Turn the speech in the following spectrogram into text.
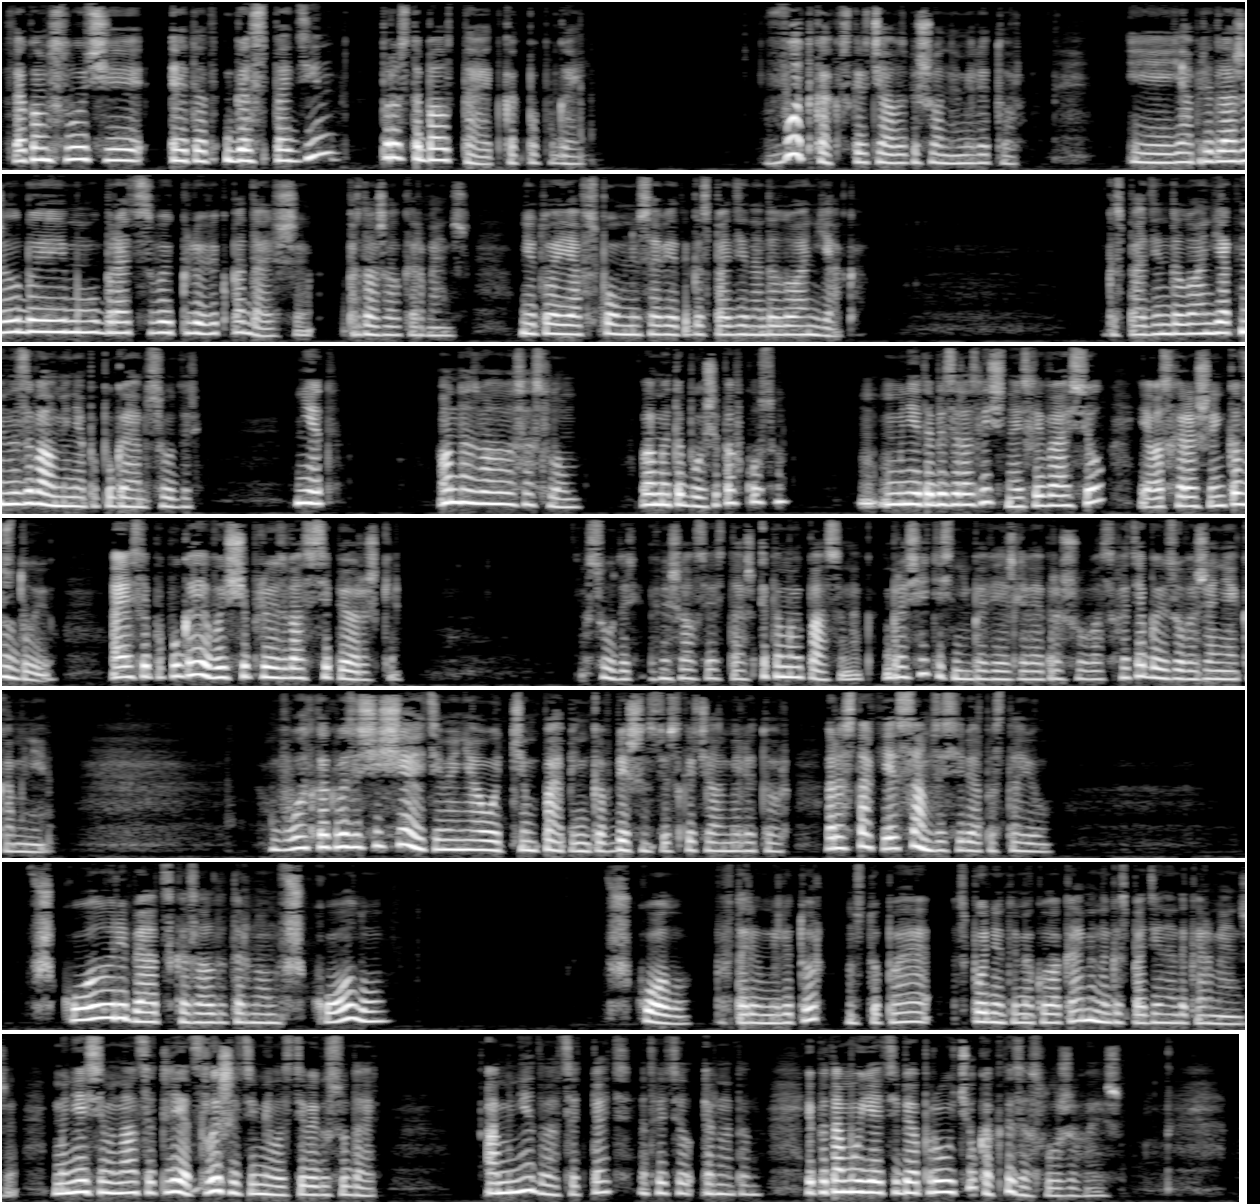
в таком случае этот господин просто болтает, как попугай. «Вот как!» — вскричал взбешенный Мелитор. «И я предложил бы ему убрать свой клювик подальше», — продолжал Карменш. «Не то я вспомню советы господина де Луаньяка». «Господин де Луаньяк не называл меня попугаем, сударь». «Нет, он назвал его сослом. Вам это больше по вкусу?» «Мне это безразлично. Если вы осел, я вас хорошенько вздую. А если попугай, выщеплю из вас все перышки. Сударь, — вмешался Эстаж, — это мой пасынок. Обращайтесь с ним повежливее, прошу вас, хотя бы из уважения ко мне. «Вот как вы защищаете меня, отчим, папенька!» — в бешенстве вскричал Мелитор. «Раз так, я сам за себя постою». «В школу, ребят!» — сказал Дотернон. «В школу!» «В школу!» — повторил Мелитор, наступая с поднятыми кулаками на господина де Карменджа. «Мне семнадцать лет, слышите, милостивый государь?» «А мне двадцать пять», — ответил Эрнатон, — «и потому я тебя проучу, как ты заслуживаешь».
